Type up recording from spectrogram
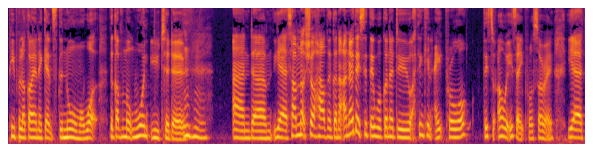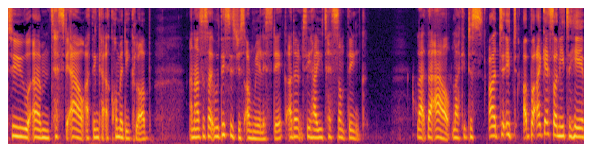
people are going against the norm or what the government want you to do? And um, yeah, so I'm not sure how they're gonna. I know they said they were gonna do. I think in April. This oh, it is April. Sorry, yeah, to um, test it out. I think at a comedy club, and I was just like, well, this is just unrealistic. I don't see how you test something like that out. Like it just, I it. But I guess I need to hear.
